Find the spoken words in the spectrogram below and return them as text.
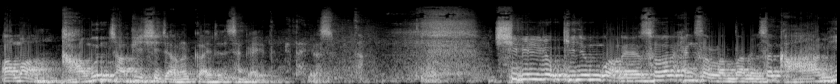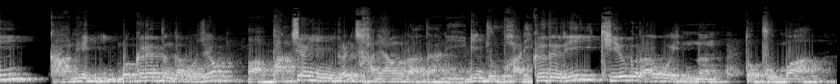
아마 감은 잡히시지 않을까 이런 생각이 듭니다. 이렇습니다. 11.6 기념관에서 행사를 한다면서 감히 감히 뭐 그랬던가 보죠. 아, 박정희를 찬양을 하다니 민주파리 그들이 기억을 하고 있는 또 부마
